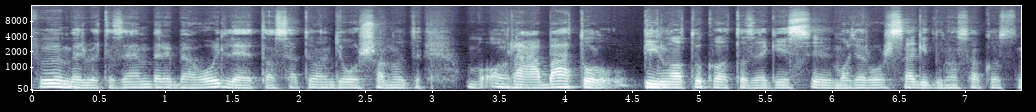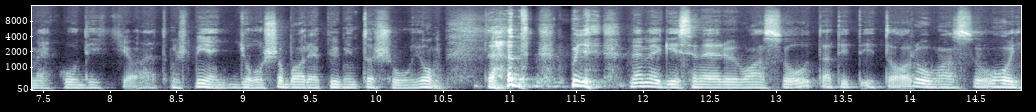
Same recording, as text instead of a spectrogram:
fölmerült az emberekben, hogy lehet az, hát olyan gyorsan, hogy a rábától pillanatokat az egész magyarországi Dunaszakaszt meghódítja. Hát most milyen gyorsabban repül, mint a sólyom. Tehát ugye nem egészen erről van szó, tehát itt, itt arról van szó, hogy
